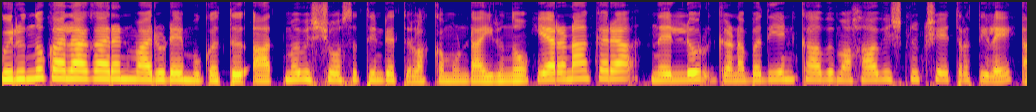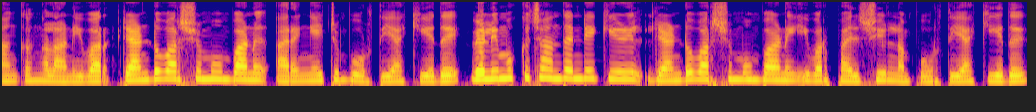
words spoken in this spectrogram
കുരുന്നു കലാകാരന്മാരുടെ മുഖത്ത് ആത്മവിശ്വാസത്തിന്റെ തിളക്കമുണ്ടായിരുന്നു. എറണാകര നെല്ലൂർ ഗണപതിയൻകാവ് മഹാവിഷ്ണു ക്ഷേത്രത്തിലെ അംഗങ്ങളാണിവർ. രണ്ടു വർഷം മുമ്പാണ് അരങ്ങേറ്റം പൂർത്തിയാക്കിയത്. വെളിമുക്ക് ചന്ദന്റെ കീഴിൽ രണ്ടു വർഷം മുമ്പാണ് ഇവർ പരിശീലനം പൂർത്തിയാക്കിയത്.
